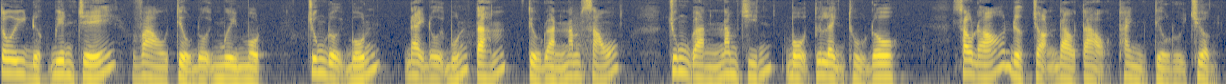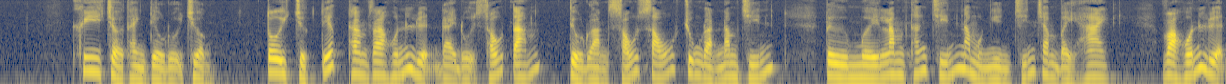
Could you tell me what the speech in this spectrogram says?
Tôi được biên chế vào tiểu đội 11, trung đội 4, đại đội 48, tiểu đoàn 56, trung đoàn 59, bộ tư lệnh thủ đô. Sau đó được chọn đào tạo thành tiểu đội trưởng. Khi trở thành tiểu đội trưởng, tôi trực tiếp tham gia huấn luyện đại đội 68 tiểu đoàn 66 trung đoàn 59 từ 15 tháng 9 năm 1972 và huấn luyện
